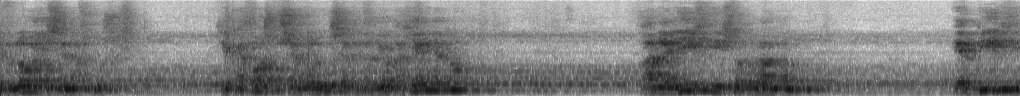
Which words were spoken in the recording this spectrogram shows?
ευλόγησε αυτούς. Και καθώς τους ευλογούσε με τα δυο τα χέρια του, ανελήφθη στον ουρανό. Επήρθη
